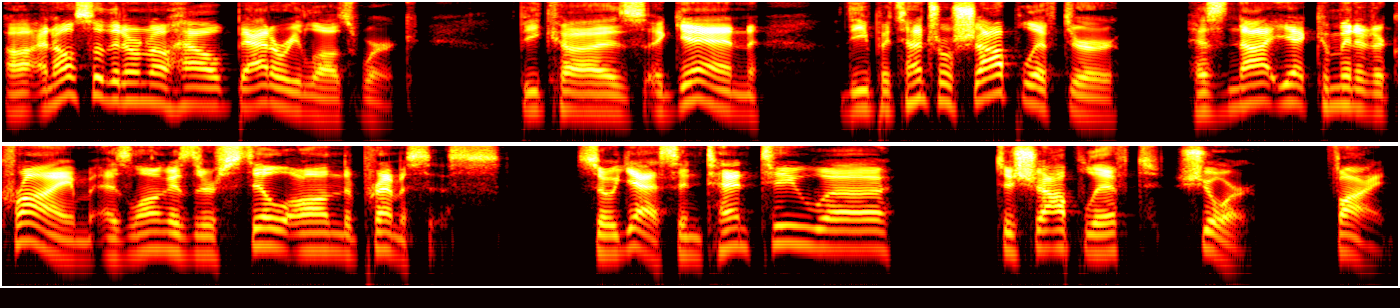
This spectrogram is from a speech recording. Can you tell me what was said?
Uh, and also, they don't know how battery laws work because, again, the potential shoplifter has not yet committed a crime as long as they're still on the premises. So, yes, intent to uh, to shoplift, sure, fine,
